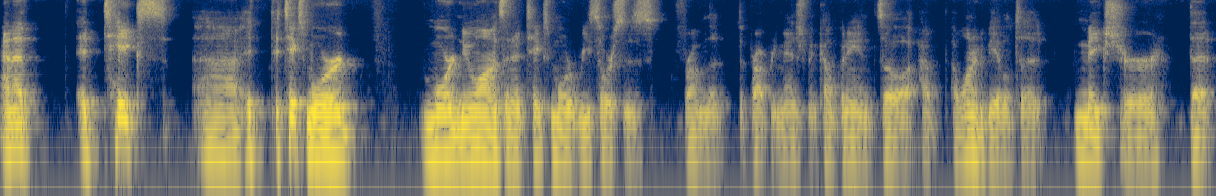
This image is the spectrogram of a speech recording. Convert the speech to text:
and that it takes uh, it, it takes more more nuance and it takes more resources from the, the property management company. And so I, I wanted to be able to make sure that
